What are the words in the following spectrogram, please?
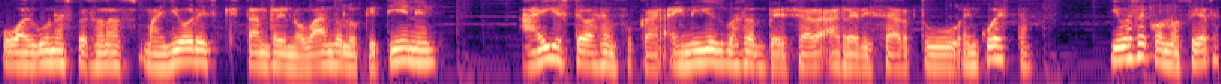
o algunas personas mayores que están renovando lo que tienen. A ellos te vas a enfocar, en ellos vas a empezar a realizar tu encuesta y vas a conocer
